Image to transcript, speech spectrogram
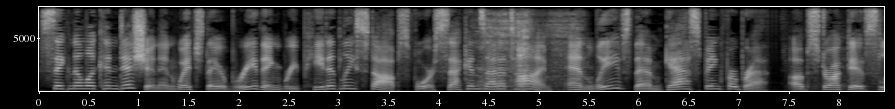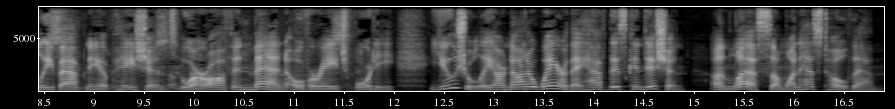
signal a condition in which their breathing repeatedly stops for seconds at a time and leaves them gasping for breath. Obstructive sleep apnea patients, who are often men over age 40, usually are not aware they have this condition unless someone has told them.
